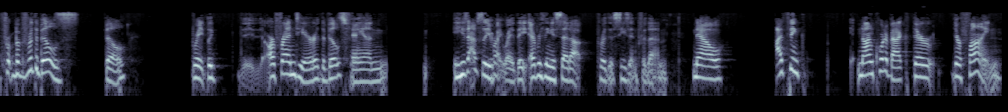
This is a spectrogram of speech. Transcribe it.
for, but for the Bills, Bill, right, like our friend here, the Bills fan, he's absolutely right, right? They, everything is set up for this season for them. Now, I think non-quarterback, they're they're fine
